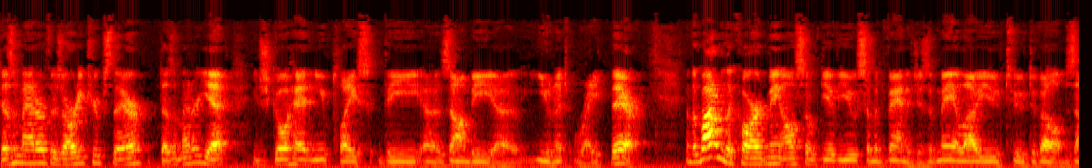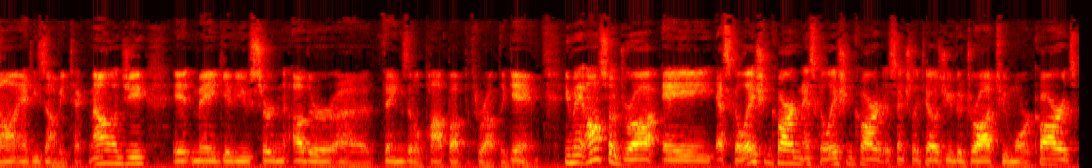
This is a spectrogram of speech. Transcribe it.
Doesn't matter if there's already troops there, doesn't matter yet. You just go ahead and you place the uh, zombie uh, unit right there. Now, the bottom of the card may also give you some advantages. It may allow you to develop zo- anti-zombie technology. It may give you certain other uh, things that'll pop up throughout the game. You may also draw a escalation card. An escalation card essentially tells you to draw two more cards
